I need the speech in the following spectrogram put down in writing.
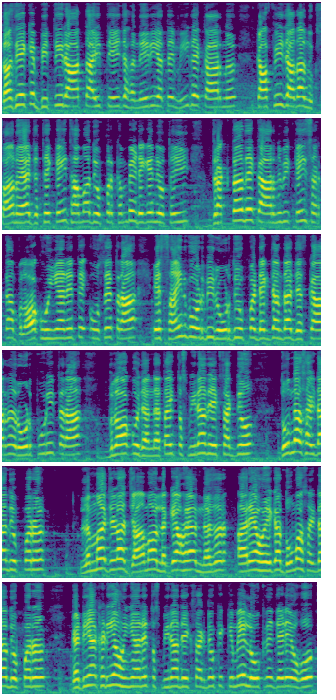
ਦੱਸ ਦਈਏ ਕਿ ਬੀਤੀ ਰਾਤ ਆਈ ਤੇਜ਼ ਹਨੇਰੀ ਅਤੇ ਮੀਂਹ ਦੇ ਕਾਰਨ ਕਾਫੀ ਜ਼ਿਆਦਾ ਨੁਕਸਾਨ ਹੋਇਆ, ਜਿੱਥੇ ਕਈ ਥਾਵਾਂ ਦੇ ਉੱਪਰ ਖੰਭੇ ਡਿੱਗੇ ਨੇ, ਉੱਥੇ ਹੀ ਦਰਖਤਾਂ ਦੇ ਕਾਰਨ ਵੀ ਕਈ ਸੜਕਾਂ ਬਲੌਕ ਹੋਈਆਂ ਨੇ ਤੇ ਉਸੇ ਤਰ੍ਹਾਂ ਇਹ ਸਾਈਨ ਬੋਰਡ ਵੀ ਰੋਡ ਦੇ ਉੱਪਰ ਡਿੱਗ ਜਾਂਦਾ, ਜਿਸ ਕਾਰਨ ਰੋਡ ਪੂਰੀ ਤਰ੍ਹਾਂ ਬਲੌਕ ਹੋ ਜਾਂਦਾ। ਤਾਂ ਇਹ ਤਸਵੀਰਾਂ ਦੇਖ ਸਕਦੇ ਹੋ, ਦੋਨਾਂ ਸਾਈਡਾਂ ਦੇ ਉੱਪਰ ਲੰਮਾ ਜਿਹੜਾ ਜਾਮ ਆ ਉਹ ਲੱਗਿਆ ਹੋਇਆ ਨਜ਼ਰ ਆ ਰਿਹਾ ਹੋਵੇਗਾ। ਦੋਵਾਂ ਸਾਈਡਾਂ ਦੇ ਉੱਪਰ ਗੱਡੀਆਂ ਖੜੀਆਂ ਹੋਈਆਂ ਨੇ। ਤਸਵੀਰਾਂ ਦੇਖ ਸਕਦੇ ਹੋ ਕਿ ਕਿਵੇਂ ਲੋਕ ਨੇ ਜਿਹੜੇ ਉਹ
